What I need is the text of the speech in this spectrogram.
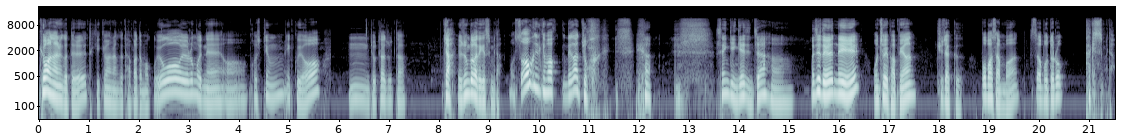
교환하는 것들 특히 교환하는 거 다 받아 먹고 요거 요런 거 있네. 어 코스튬 있고요. 음 좋다 좋다. 자 요 정도가 되겠습니다. 뭐 썩 이렇게 막 내가 좋아 생긴 게 진짜 어. 어쨌든 내일 원초의 파편 큐자크 뽑아서 한번 써보도록 하겠습니다.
